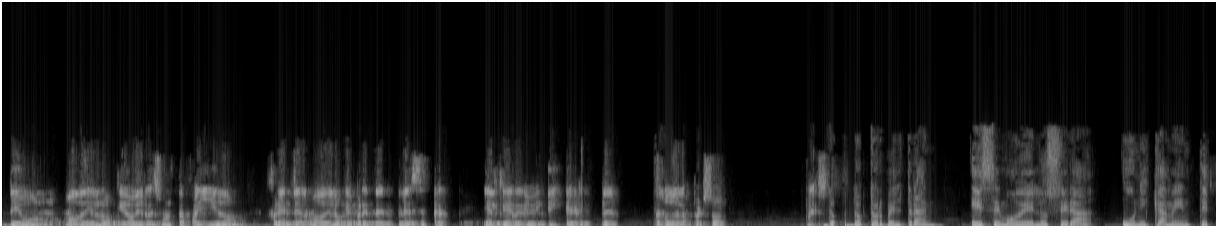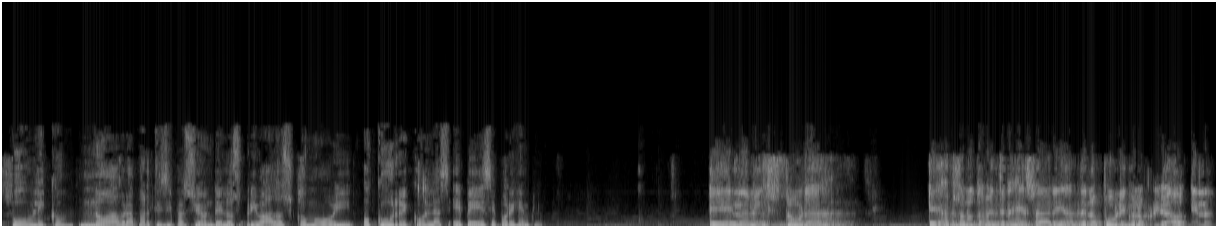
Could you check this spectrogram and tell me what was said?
de un modelo que hoy resulta fallido frente al modelo que pretende ser el que reivindique la salud de las personas. doctor Beltrán, ¿ese modelo será únicamente público? ¿No habrá participación de los privados como hoy ocurre con las EPS, por ejemplo? Eh, la mixtura es absolutamente necesaria de lo público y lo privado en la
